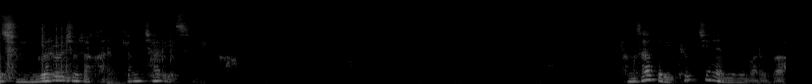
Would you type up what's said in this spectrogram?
증거를 조작하는 경찰이 있습니까? 형사들이 특진의 눈이 멀어가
